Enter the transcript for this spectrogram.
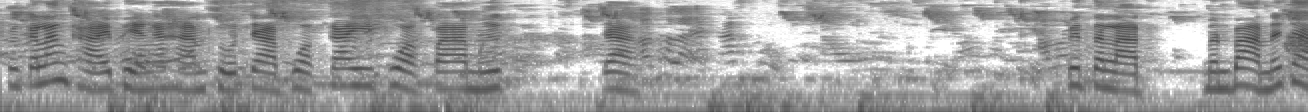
เพิ่นกำลังขายแผงอาหารสดจ้าพวกไก่พวกปลาหมึกจ้าเป็นตลาดบ้านๆนะจ้า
